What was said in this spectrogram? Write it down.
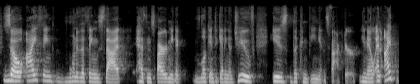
mm-hmm. so i think one of the things that has inspired me to look into getting a Joovv is the convenience factor, you know. And I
